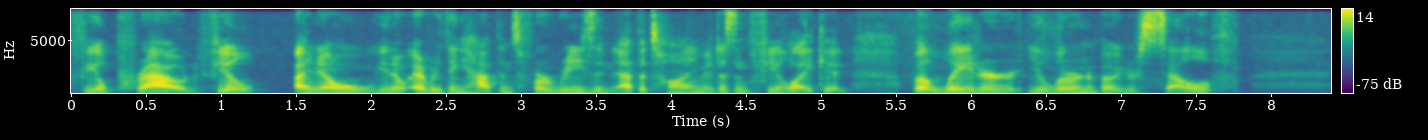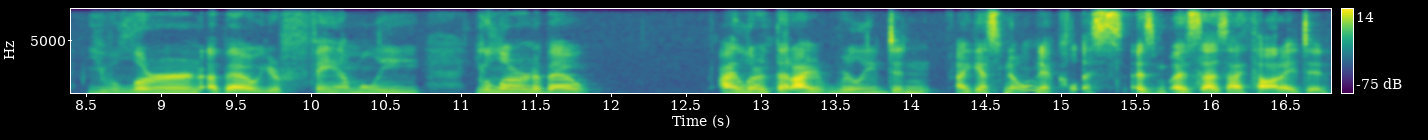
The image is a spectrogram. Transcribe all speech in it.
feel proud feel i know you know everything happens for a reason at the time it doesn't feel like it but later you learn about yourself you learn about your family. You learn about. I learned that I really didn't, I guess, know Nicholas as, as, as I thought I did.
